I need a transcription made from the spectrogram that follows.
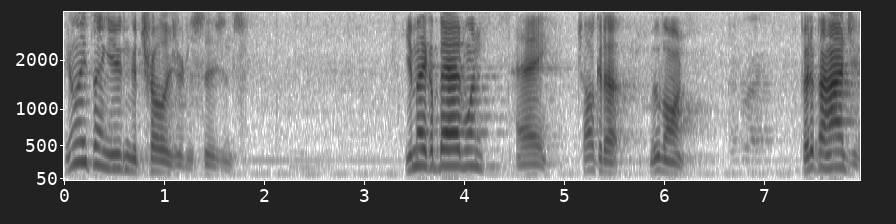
The only thing you can control is your decisions. You make a bad one, hey, chalk it up, move on. Put it behind you.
